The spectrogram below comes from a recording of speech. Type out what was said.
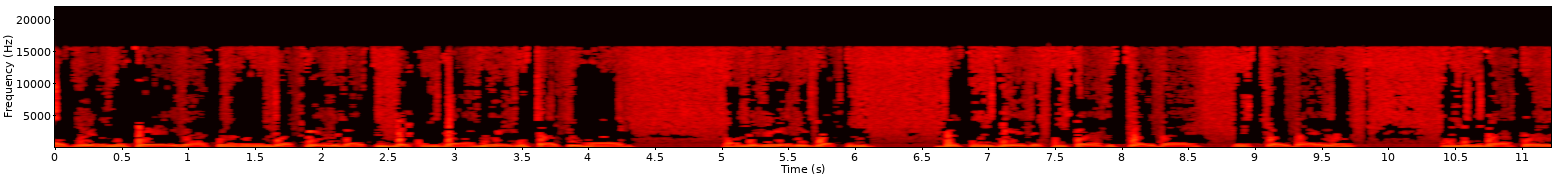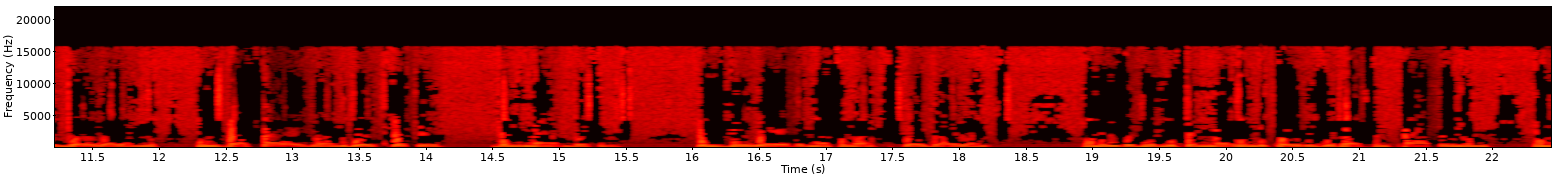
as we're in this area, we also want to end up here. We got some bushings down here, just like we had on the rear. We've got some bushings here that control the sway bar, the sway bar link, and these also go away on the. These by far are going to go quicker than the mount bushings. These do well, but nothing like the sway bar links. And these will give you some uh, indicators. You'll have some popping and, and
